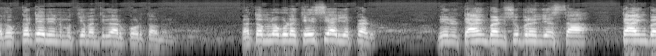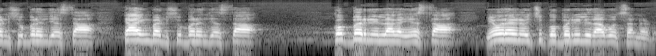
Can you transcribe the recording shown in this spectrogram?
అదొక్కటే నేను ముఖ్యమంత్రి గారు కోరుతా ఉన్నాను. గతంలో కూడా కేసీఆర్ చెప్పాడు నేను ట్యాంక్ బండ్ శుభ్రం చేస్తా ట్యాంక్ బండ్ శుభ్రం చేస్తా ట్యాంక్ బండ్ శుభ్రం చేస్తా కొబ్బరి నీళ్ళగా చేస్తా ఎవరైనా వచ్చి కొబ్బరి నీళ్ళు తాగొచ్చు అన్నాడు.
